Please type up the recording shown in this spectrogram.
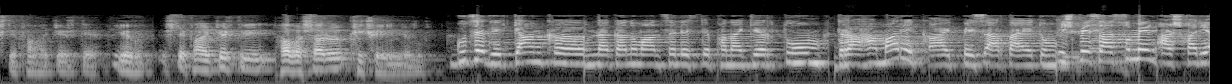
Ստեփանակերտ է եւ Ստեփանակերտի հավասարը քիչ է լինելու Գուցե դեր կյանքը հիմնականում անցել է Ստեփանակերտում, դրա համար եք այդպես արտահայտում։ Ինչպես ասում են, աշխարհի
